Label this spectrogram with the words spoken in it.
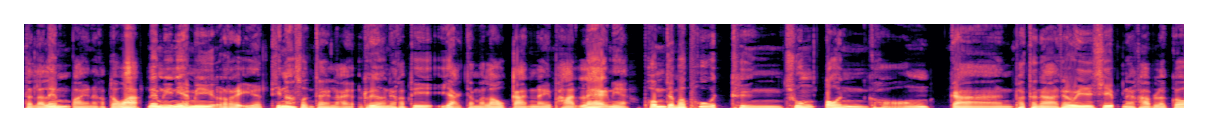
แต่ละเล่มไปนะครับ แต่ว่าเล่มนี้เนี่ยมีรายละเอียดที่น่าสนใจหลายเรื่องนะครับที่อยากจะมาเล่ากันใน part แรกเนี่ยผมจะมาพูดถึงช่วงต้นของการพัฒนาเทคโนโลยีชิปนะครับแล้วก็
